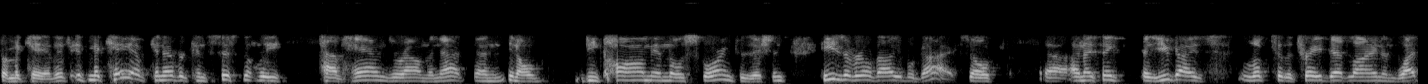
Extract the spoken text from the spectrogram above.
from Mikheyev? If, if Mikheyev can ever consistently have hands around the net and, you know, be calm in those scoring positions, he's a real valuable guy. So, uh, and I think as you guys look to the trade deadline and what,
